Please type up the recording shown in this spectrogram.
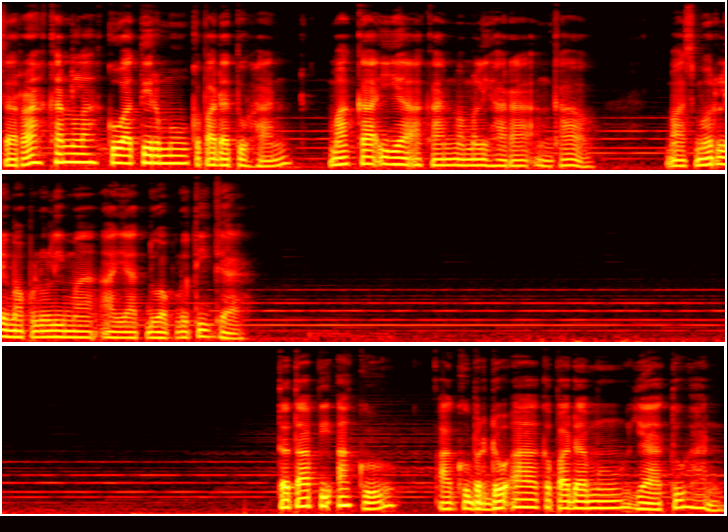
Serahkanlah kuatirmu kepada Tuhan, maka ia akan memelihara engkau. Mazmur 55 ayat 23 Tetapi aku, aku berdoa kepadamu, ya Tuhan,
